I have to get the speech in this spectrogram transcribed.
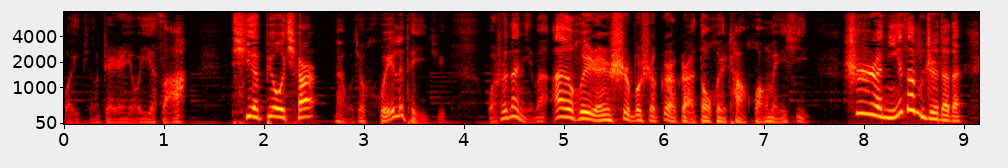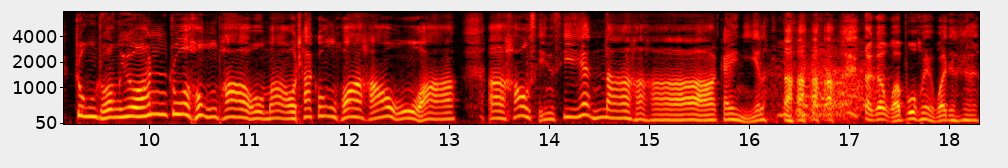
我一听这人有意思啊。贴标签那我就回了他一句，我说：“那你们安徽人是不是个个都会唱黄梅戏？”是啊，你怎么知道的？中状元着红袍，毛插宫花好啊啊，好新鲜呐！该你了，大哥，我不会，我就是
